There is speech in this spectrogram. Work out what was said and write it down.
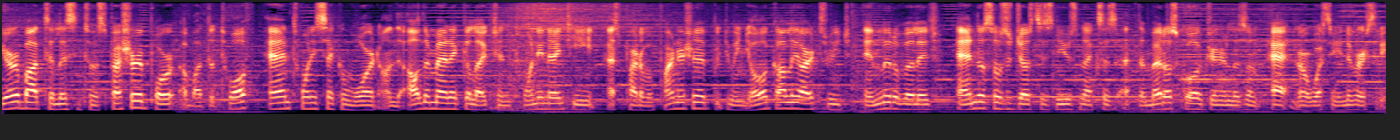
You're about to listen to a special report about the 12th and 22nd Ward on the Aldermanic election 2019 as part of a partnership between Yollocalli Arts Reach in Little Village and the Social Justice News Nexus at the Medill School of Journalism at Northwestern University.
